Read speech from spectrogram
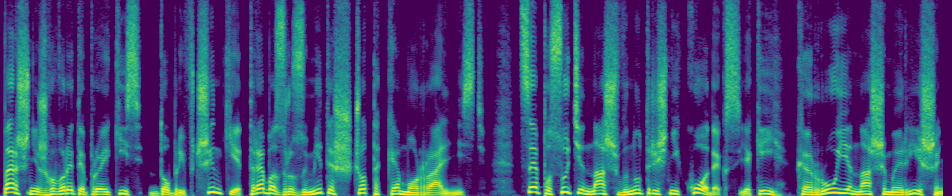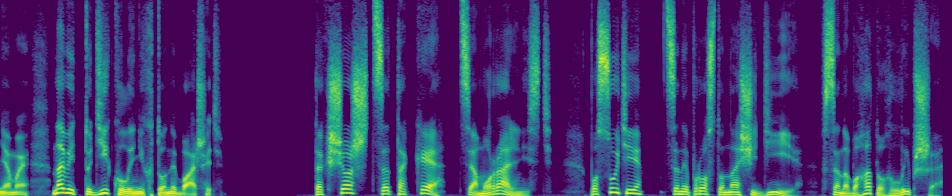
Перш ніж говорити про якісь добрі вчинки, треба зрозуміти, що таке моральність. Це, по суті, наш внутрішній кодекс, який керує нашими рішеннями, навіть тоді, коли ніхто не бачить. Так що ж це таке, ця моральність? По суті, це не просто наші дії, все набагато глибше.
